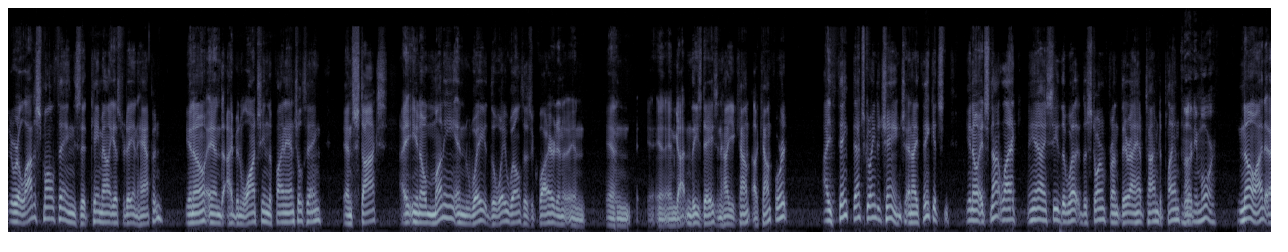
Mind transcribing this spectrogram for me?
There were a lot of small things that came out yesterday and happened, you know. And I've been watching the financial thing and stocks. I, you know, money and way the way wealth is acquired and and and and, and gotten these days, and how you count account for it. I think that's going to change, and I think it's, you know, it's not like yeah, I see the we- the storm front there. I have time to plan for not it. anymore. No, I, I-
